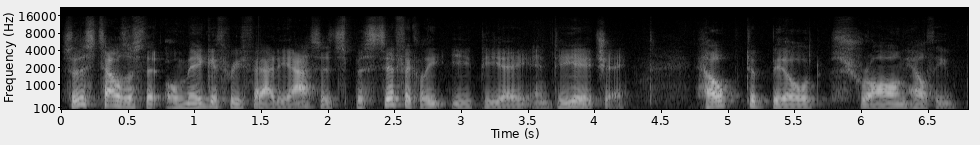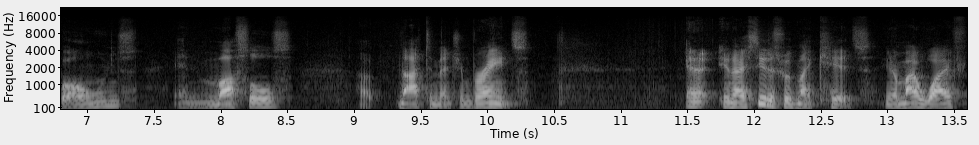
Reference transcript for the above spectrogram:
So this tells us that omega-3 fatty acids, specifically EPA and DHA, help to build strong, healthy bones and muscles, uh, not to mention brains. And, and I see this with my kids. You know, my wife,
